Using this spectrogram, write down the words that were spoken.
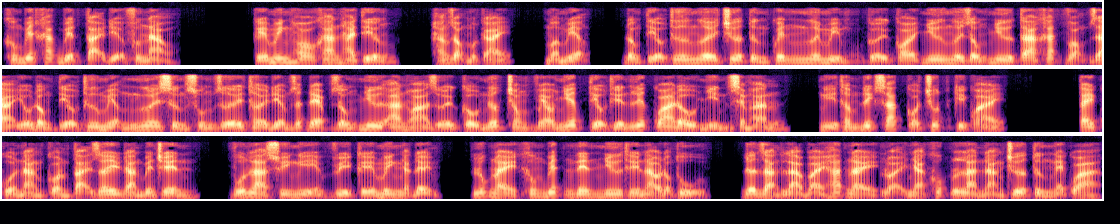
không biết khác biệt tại địa phương nào. Kế minh ho khan hai tiếng, háng giọng một cái, mở miệng, đồng tiểu thư ngươi chưa từng quên ngươi mỉm cười coi như ngươi giống như ta khát vọng già yếu đồng tiểu thư miệng ngươi sừng xuống dưới thời điểm rất đẹp giống như an hòa dưới cầu nước trong veo nhiếp tiểu thiến liếc qua đầu nhìn xem hắn, nghĩ thầm đích xác có chút kỳ quái. Tay của nàng còn tại dây đàn bên trên vốn là suy nghĩ vì kế minh nhạc đệm, lúc này không biết nên như thế nào đọc thủ, đơn giản là bài hát này loại nhạc khúc là nàng chưa từng nghe qua.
